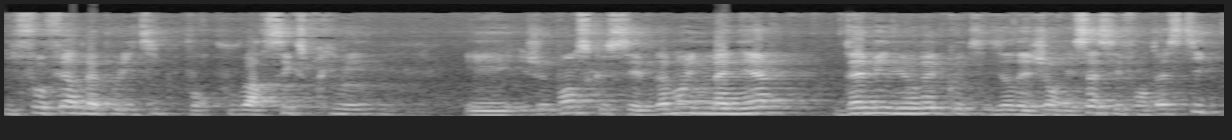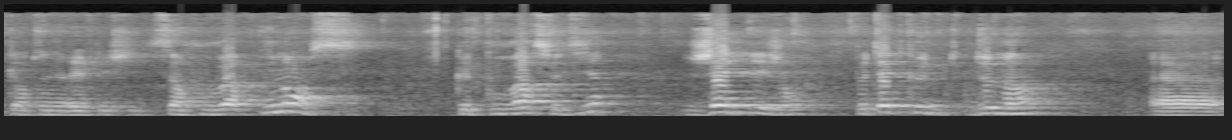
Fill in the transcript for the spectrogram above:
il faut faire de la politique pour pouvoir s'exprimer. Et je pense que c'est vraiment une manière d'améliorer le quotidien des gens. Et ça, c'est fantastique quand on y réfléchit. C'est un pouvoir immense que de pouvoir se dire, j'aide les gens. Peut-être que demain, euh,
